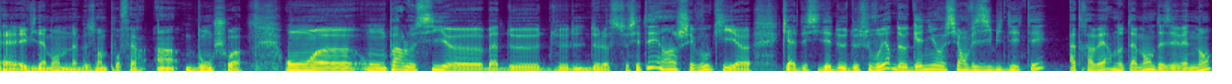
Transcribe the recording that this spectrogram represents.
Euh, évidemment, on en a besoin pour faire un bon choix. On, euh, parle aussi bah, de, de, de la société hein, chez vous qui, qui a décidé de, de s'ouvrir, de gagner aussi en visibilité à travers notamment des événements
